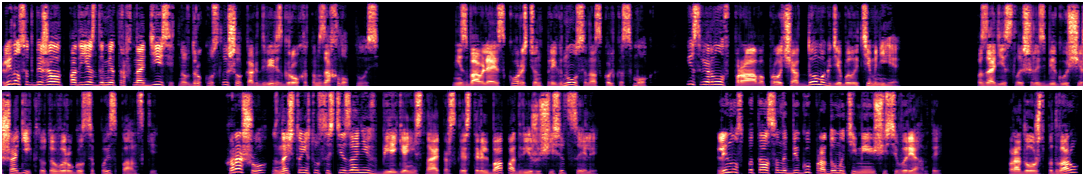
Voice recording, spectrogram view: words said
Линус отбежал от подъезда метров на десять, но вдруг услышал, как дверь с грохотом захлопнулась. Не сбавляя скорость, он пригнулся, насколько смог, и свернул вправо, прочь от дома, где было темнее. Позади слышались бегущие шаги, кто-то выругался по-испански. Хорошо, значит, у них тут состязание в беге, а не снайперская стрельба по движущейся цели. Линус пытался на бегу продумать имеющиеся варианты. Продолжить по двору?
